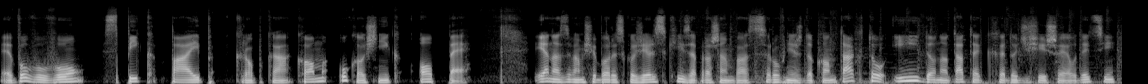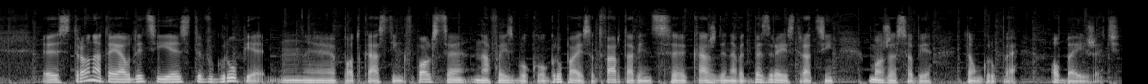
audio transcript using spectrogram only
www.speakpipe.com ukośnik OP. Ja nazywam się Borys Kozielski, zapraszam Was również do kontaktu i do notatek do dzisiejszej audycji. E, strona tej audycji jest w grupie mm, e, Podcasting w Polsce na Facebooku. Grupa jest otwarta, więc e, każdy, nawet bez rejestracji, może sobie tą grupę obejrzeć.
